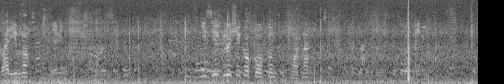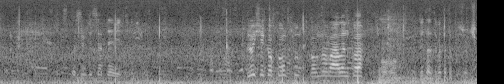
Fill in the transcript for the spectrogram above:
Два рівно. Кисіль Ключников Ковтун. Можна. 179. Ключников Ковтун, Ковноваленко. Ого. Вот это, вот это прыжочек.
